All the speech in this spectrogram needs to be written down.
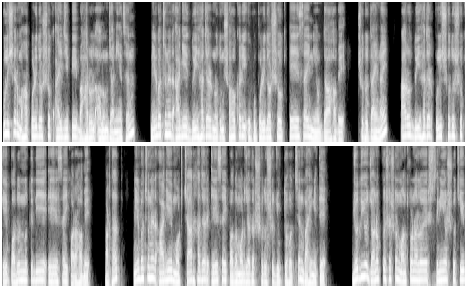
পুলিশের মহাপরিদর্শক আইজিপি বাহারুল আলম জানিয়েছেন, নির্বাচনের আগে দুই হাজার নতুন সহকারী উপপরিদর্শক এএসআই নিয়োগ দেওয়া হবে। শুধু তাই নয়, আরও দুই হাজার পুলিশ সদস্যকে পদোন্নতি দিয়ে এএসআই করা হবে। অর্থাৎ, নির্বাচনের আগে মোট চার হাজার এএসআই পদমর্যাদার সদস্য যুক্ত হচ্ছেন বাহিনীতে। যদিও জনপ্রশাসন মন্ত্রণালয়ের সিনিয়র সচিব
